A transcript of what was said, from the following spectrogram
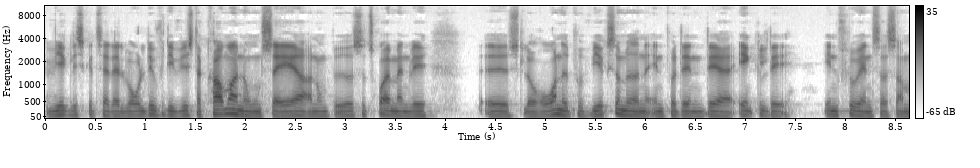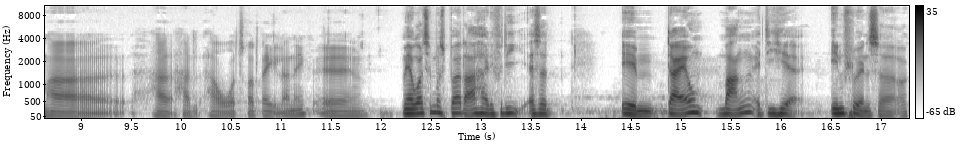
virkelig skal tage det alvorligt, det er fordi, hvis der kommer nogle sager og nogle bøder, så tror jeg, man vil øh, slå hårdere ned på virksomhederne, end på den der enkelte influencer, som har, har, har, har overtrådt reglerne. Ikke? Øh. Men jeg kunne godt tænke mig at spørge dig, Heidi, fordi altså, øhm, der er jo mange af de her influencer og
